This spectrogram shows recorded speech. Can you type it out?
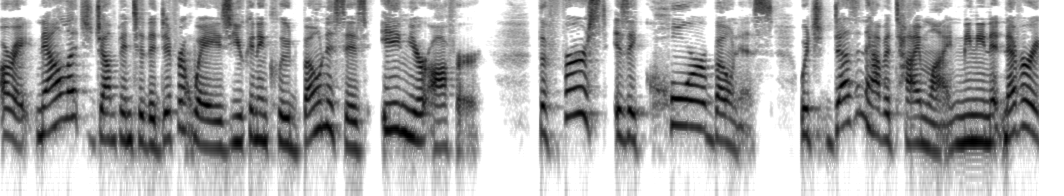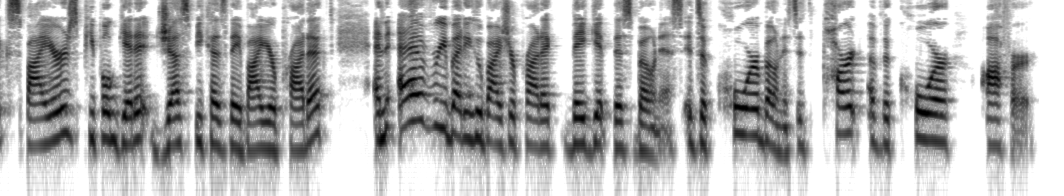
All right. Now let's jump into the different ways you can include bonuses in your offer. The first is a core bonus, which doesn't have a timeline, meaning it never expires. People get it just because they buy your product. And everybody who buys your product, they get this bonus. It's a core bonus. It's part of the core offer.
